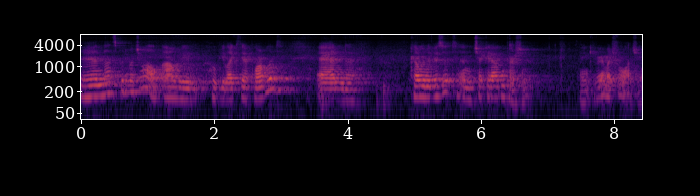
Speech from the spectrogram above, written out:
And that's pretty much all. Uh, we hope you like the apartment and uh, come and visit and check it out in person. Thank you very much for watching.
